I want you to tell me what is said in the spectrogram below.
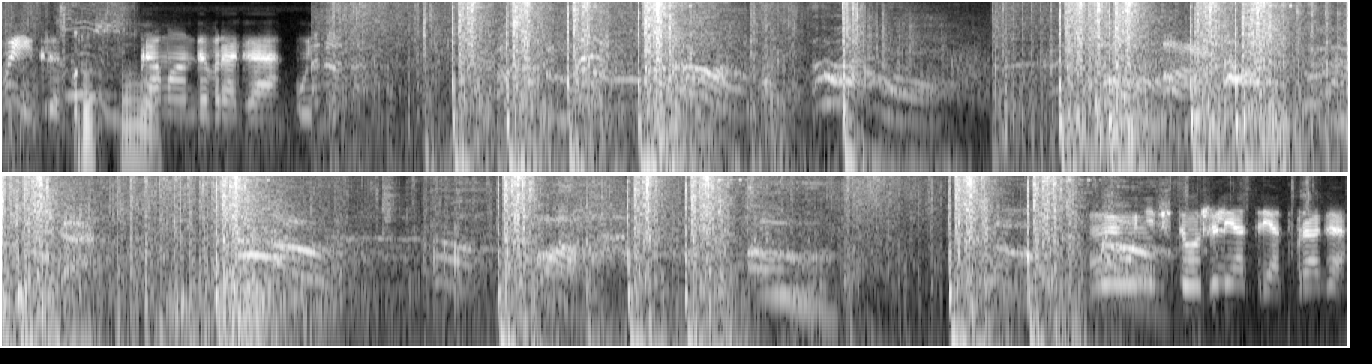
Выигран. Красава. Команда врага уничтожили отряд врага.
